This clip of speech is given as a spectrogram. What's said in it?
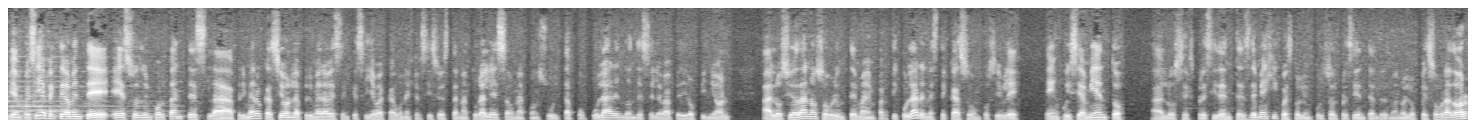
Bien, pues sí, efectivamente, eso es lo importante. Es la primera ocasión, la primera vez en que se lleva a cabo un ejercicio de esta naturaleza, una consulta popular en donde se le va a pedir opinión a los ciudadanos sobre un tema en particular, en este caso un posible enjuiciamiento a los expresidentes de México. Esto lo impulsó el presidente Andrés Manuel López Obrador.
